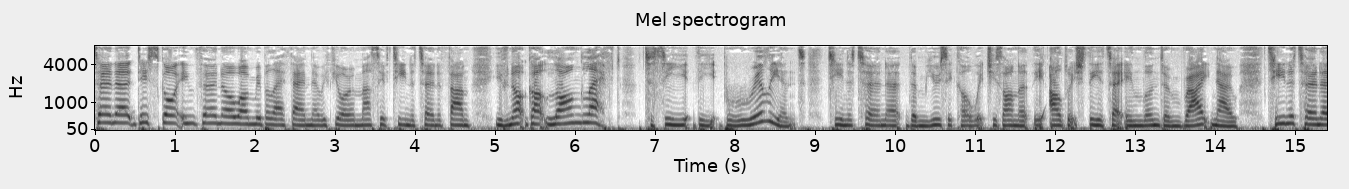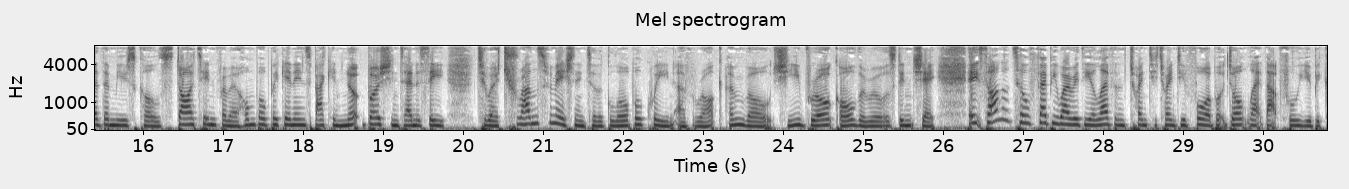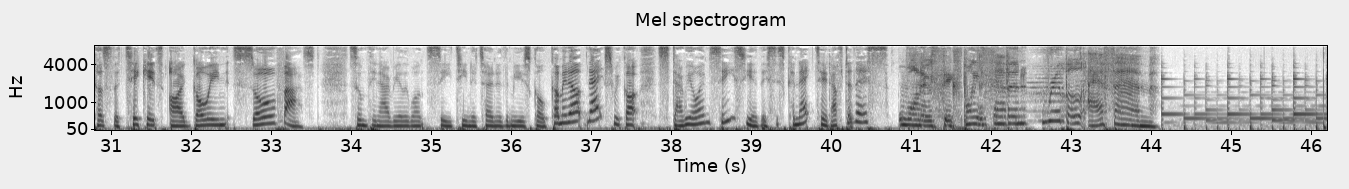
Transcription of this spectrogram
Turner Disco Inferno on Ribble FM. Now, if you're a massive Tina Turner fan, you've not got long left to see the brilliant Tina Turner the musical, which is on at the Aldwych Theatre in London right now. Tina Turner the musical, starting from her humble beginnings back in Nutbush in Tennessee to her transformation into the global queen of rock and roll. She broke all the rules, didn't she? It's on until February the 11th, 2024, but don't let that fool you because the tickets are going so fast. Something I really want to see Tina Turner the musical. Coming up next, we've got Stereo MCs here. This is connected after this. 106.7 Ribble FM.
